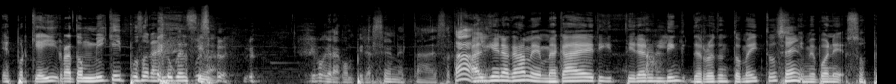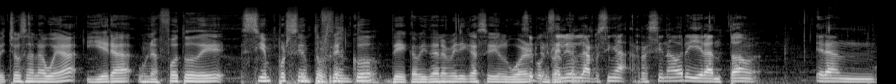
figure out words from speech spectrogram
es porque ahí Ratón Mickey puso las lucas encima. Sí, porque la conspiración está desatada. Alguien acá me, me acaba de ti- tirar un link de Rotten Tomatoes Sí. y me pone sospechosa la weá y era una foto de 100%, 100%. fresco de Capitán América Civil War. Sí, porque en salió en la reseña recién ahora y eran todas eran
